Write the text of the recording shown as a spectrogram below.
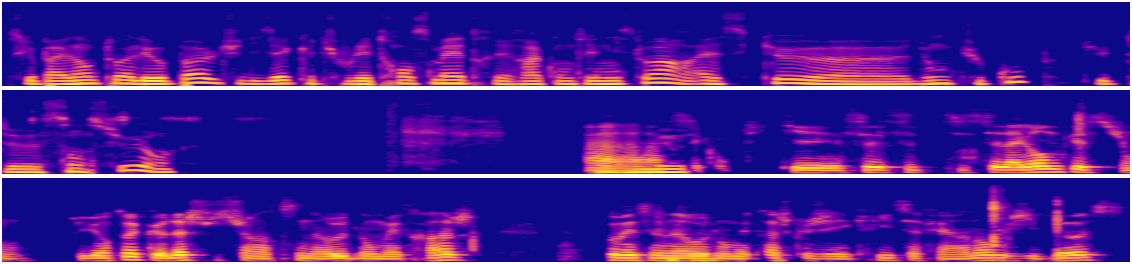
Parce que par exemple, toi, Léopold, tu disais que tu voulais transmettre et raconter une histoire. Est-ce que euh, donc tu coupes, tu te censures? Ah, c'est compliqué. C'est- la grande question. Figure-toi que là, je suis sur un scénario de long métrage. Le premier scénario de long métrage que j'ai écrit, ça fait un an que j'y bosse.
